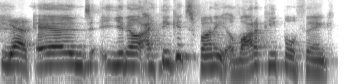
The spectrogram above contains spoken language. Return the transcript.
Yes. And you know i think it's funny. A lot of people think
